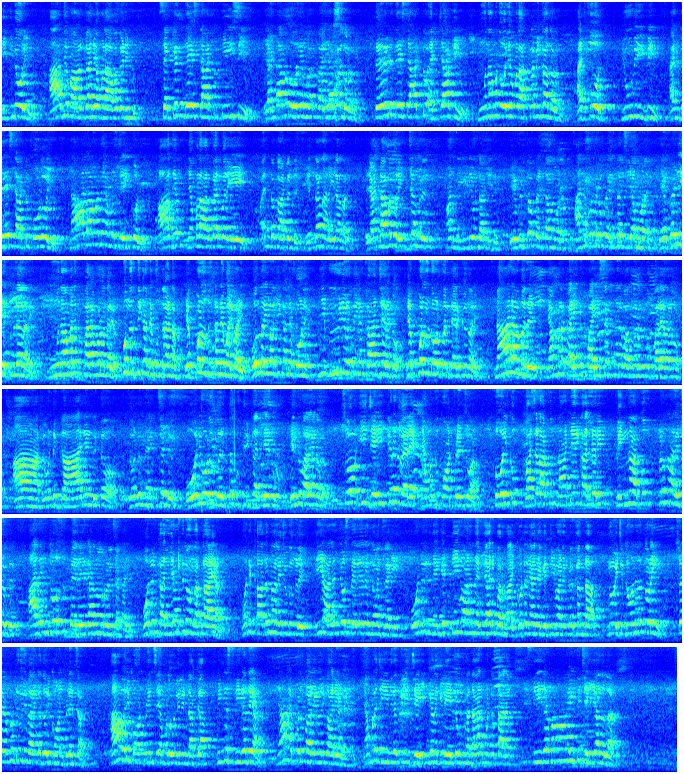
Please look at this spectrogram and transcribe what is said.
ഇഗ്നോർ ചെയ്യും. ആദ്യം ആൾക്കാർ നമ്മൾ അവഗണിക്കും. Second day start to tease ചെയ്യും. രണ്ടാമത് ഓരോ നമ്മൾ കളിയാക്കാൻ തുടങ്ങും. Third day start to attack ചെയ്യും. മൂന്നാമത് ഓരോ നമ്മൾ ആക്രമിക്കാൻ തുടങ്ങും. At fourth you will win and they start to follow you നാലാമത് നമ്മൾ ജയിക്കുള്ളൂ. ആദ്യം നമ്മൾ ആൾക്കാർ പറയും ഏയ് എന്തോ കാട്ടുണ്ട് എന്താണെന്ന് അറിയില്ല എന്ന് പറയും. രണ്ടാമത് പറയും ഇജ്ജ് അങ്ങോട്ട് ആണ് വീഡിയോ ഉണ്ടാക്കിയിട്ട് എവിടെ പെട്ടാൻ പോണെ അന്നപ്പെട്ടൊക്കെ എന്താ ചെയ്യാൻ പോണെ എവിടെ എത്തൂല എന്ന് അറിയും മൂന്നാമത് പറയാൻ പോണെന്ന് അറിയോ? ഒന്ന് നിർത്തിക്കാന്റെ കുന്ത്രാണ്ടം. എപ്പോഴും തന്നെ പരിപാടി. ഒന്ന് ഒഴിവാക്കിക്കാന്റെ ഫോണ് ഇനി വീഡിയോ എടുത്ത് ഞാൻ കാണിച്ചു തരട്ടോ എപ്പോഴും ഉണ്ട് ഓർക്ക് ഒരു തിരക്ക് എന്ന് പറയും. നാലാമത് നമ്മുടെ കയ്യിൽ നിന്ന് പൈസ ഇങ്ങനെ വന്നെടുക്കുമ്പോ പറയാതാണോ ആ അതുകൊണ്ട് കാര്യം കിട്ടോ? അതുകൊണ്ട് മെച്ചുണ്ട്. ഓരോട് വെറുതെ കുത്തിരിക്കല്ലേന്നു എന്ന് തുടങ്ങും സോ ഈ ജയിക്കുന്നത് വരെ നമുക്ക് കോൺഫിഡൻസ് വേണം. തോൽക്കും വഷളാക്കും നാട്ടുകാർ കല്ലെറിയും ആക്കും നിങ്ങളൊന്ന് ആലോചിച്ചോക്ക് അലൻജോസ് പെരേരാന്ന് പെരേര എന്ന് പറഞ്ഞ ഒരു ചക്കായി ഓരോ കല്യാണത്തിന് വന്ന കായാണ്. ഓന്റെ കഥ ഒന്ന് ആലോചിച്ചോക്ക് നിങ്ങൾ. ഈ അലൻജോസ് പെരേര എന്താ മനസ്സിലാക്കി? ഓനൊരു നെഗറ്റീവ് ആണെന്ന് എല്ലാരും പറഞ്ഞു. ആയിക്കോട്ടെ ഞാൻ നെഗറ്റീവ് ആണ്. നിങ്ങൾക്ക് എന്താ എന്ന് ചോദിച്ചിട്ട് ഓനത് തുടങ്ങി. സോ നമുക്ക് ഇതിൽ വേണ്ടത് ഒരു കോൺഫിഡൻസ് ആണ്. ആ ഒരു കോൺഫിഡൻസ് നമ്മുടെ ഉള്ളിൽ ഉണ്ടാക്കുക പിന്നെ സ്ഥിരതയാണ്. ഞാൻ എപ്പോഴും പറയുന്ന ഒരു കാര്യമാണ്. നമ്മുടെ ജീവിതത്തിൽ ജയിക്കണമെങ്കിൽ ഏറ്റവും പ്രധാനപ്പെട്ട സ്ഥാനം സ്ഥിരമായിട്ട് ചെയ്യുക എന്നുള്ളതാണ്.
